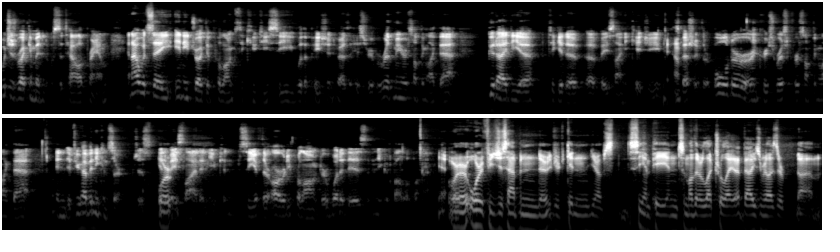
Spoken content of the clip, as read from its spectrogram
which is recommended with citalopram. And I would say any drug that prolongs the QTC with a patient who has a history of arrhythmia or something like that, good idea to get a, a baseline EKG, Yeah. especially if they're older or increased risk for something like that. And if you have any concern, just get Or- a baseline and you can see if they're already prolonged or what it is, and then you can follow up on that. Yeah, or or if you just happen to, if you're getting you know CMP and some other electrolyte values and realize their um,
